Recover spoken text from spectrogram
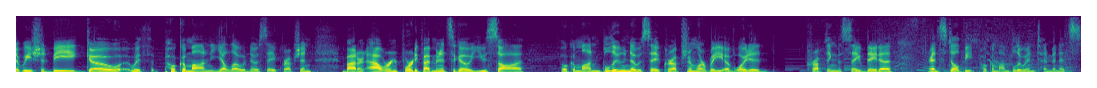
and we should be go with Pokemon Yellow No Save Corruption. About an hour and 45 minutes ago, you saw Pokemon Blue No Save Corruption, where we avoided corrupting the save data and still beat Pokemon Blue in 10 minutes.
